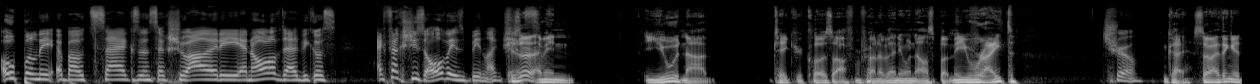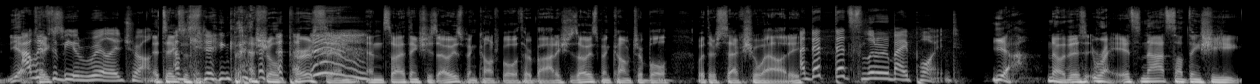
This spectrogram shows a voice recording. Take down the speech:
openly about sex and sexuality and all of that because I feel like she's always been like She's. this. A, I mean, you would not take your clothes off in front of anyone else but me, right? True. Okay, so I think it. Yeah, I it would have takes, to be really drunk. It takes I'm a kidding. special person, and so I think she's always been comfortable with her body. She's always been comfortable with her sexuality. and that that's literally my point. Yeah. No, this right. It's not something she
